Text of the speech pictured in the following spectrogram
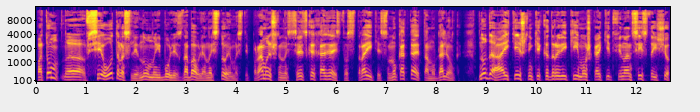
Потом э, все отрасли, ну, наиболее с добавленной стоимости, промышленность, сельское хозяйство, строительство, ну, какая там удаленка? Ну да, айтишники, кадровики, может, какие-то финансисты еще.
